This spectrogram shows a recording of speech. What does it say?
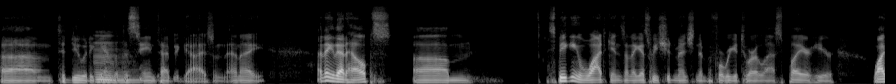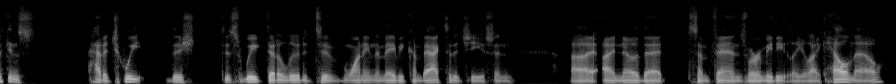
um, to do it again mm. with the mm-hmm. same type of guys, and and I, I think that helps. Um, speaking of Watkins, and I guess we should mention it before we get to our last player here. Watkins had a tweet this this week that alluded to wanting to maybe come back to the Chiefs, and uh, I know that some fans were immediately like, hell no.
